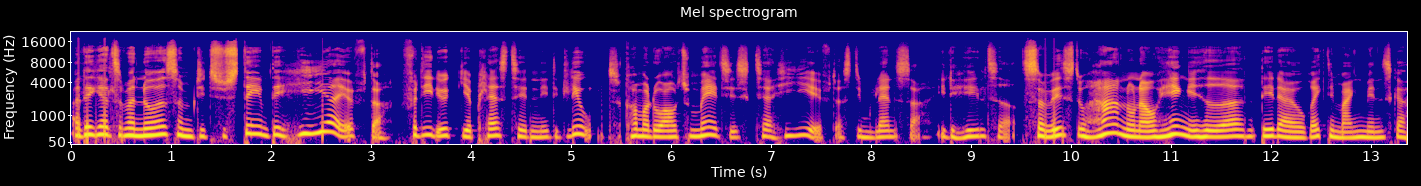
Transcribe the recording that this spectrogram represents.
Og det kan altså være noget, som dit system det higer efter, fordi du ikke giver plads til den i dit liv, så kommer du automatisk til at hige efter stimulanser i det hele taget. Så hvis du har nogle afhængigheder, det er der jo rigtig mange mennesker,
